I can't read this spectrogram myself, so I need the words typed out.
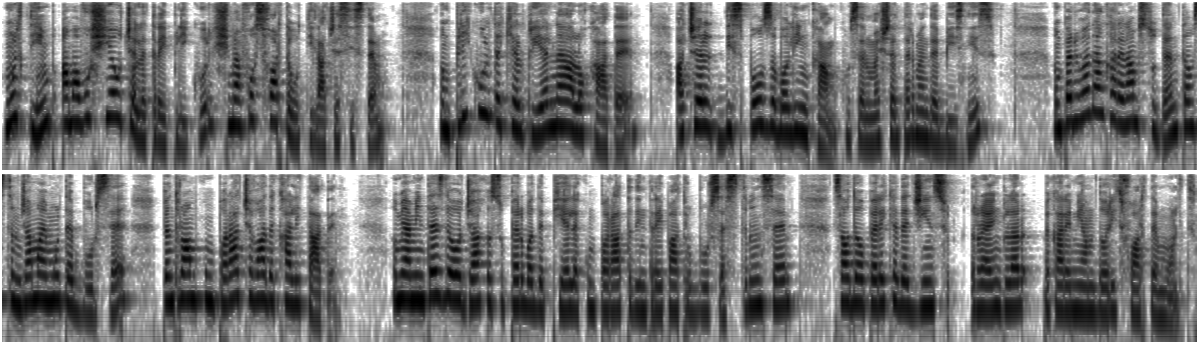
Mult timp am avut și eu cele trei plicuri și mi-a fost foarte util acest sistem. În plicul de cheltuieli nealocate, acel disposable income, cum se numește în termen de business, în perioada în care eram studentă îmi strângeam mai multe burse pentru a-mi cumpăra ceva de calitate. Îmi amintesc de o geacă superbă de piele cumpărată din 3-4 burse strânse sau de o pereche de jeans Wrangler pe care mi-am dorit foarte mult.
